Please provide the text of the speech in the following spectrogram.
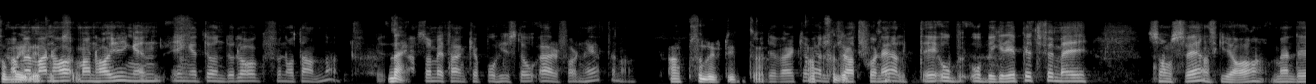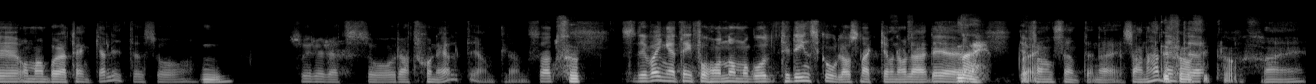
Ja, men man har, man har ju ingen, inget underlag för något annat. Nej. Alltså med tanke på erfarenheterna. Absolut inte. Det verkar väldigt Absolut. rationellt. Det är ob- obegripligt för mig som svensk, ja, men det, om man börjar tänka lite så, Mm. så är det rätt så rationellt egentligen. Så, att, Så, så det var ingenting för honom att gå till din skola och snacka med någon lärare. Det, nej, det nej, fanns inte. Nej. Så han hade det fanns inte... inte alls. Nej.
